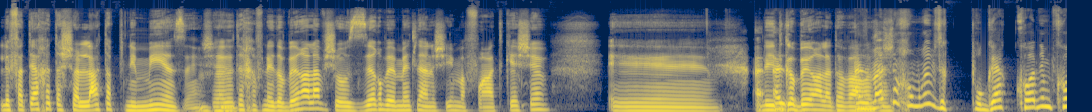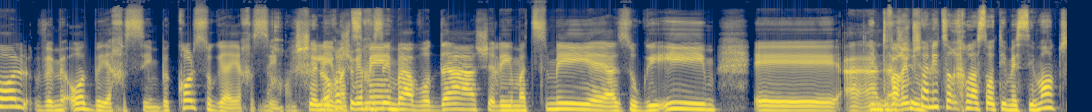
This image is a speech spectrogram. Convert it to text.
לפתח את השלט הפנימי הזה, mm-hmm. שתכף נדבר עליו, שעוזר באמת לאנשים עם הפרעת קשב. אה, להתגבר על הדבר אז הזה. אז מה שאנחנו אומרים זה פוגע קודם כל ומאוד ביחסים, בכל סוגי היחסים. נכון, שלי עם עצמי. לא חשוב יחסים בעבודה, שלי עם עצמי, אה, הזוגיים. אה, עם אנשים... דברים שאני צריך לעשות, עם משימות.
